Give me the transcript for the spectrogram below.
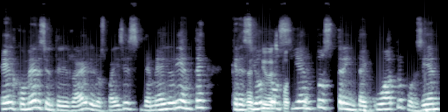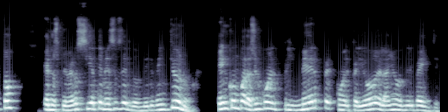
el comercio entre Israel y los países de Medio Oriente creció 234% en los primeros siete meses del 2021, en comparación con el primer con el periodo del año 2020.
